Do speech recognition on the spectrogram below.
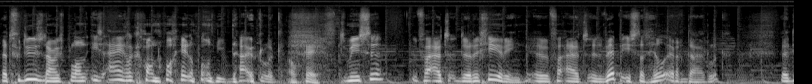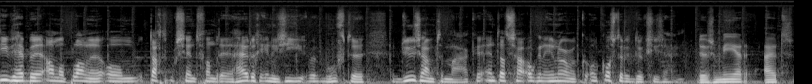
Het verduurzamingsplan is eigenlijk gewoon nog helemaal niet duidelijk. Oké. Okay. Tenminste, vanuit de regering. vanuit het web is dat heel erg duidelijk. Uh, die hebben allemaal plannen om 80% van de huidige energiebehoefte duurzaam te maken. En dat zou ook een enorme kostenreductie zijn. Dus meer uit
